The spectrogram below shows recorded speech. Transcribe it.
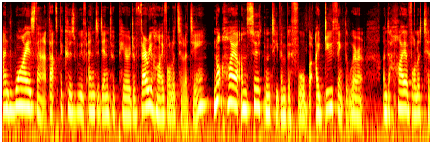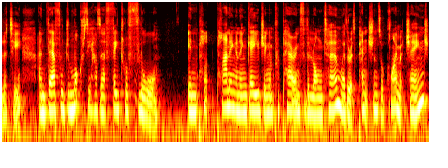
And why is that? That's because we've entered into a period of very high volatility, not higher uncertainty than before, but I do think that we're under higher volatility, and therefore democracy has a fatal flaw in pl- planning and engaging and preparing for the long term, whether it's pensions or climate change.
